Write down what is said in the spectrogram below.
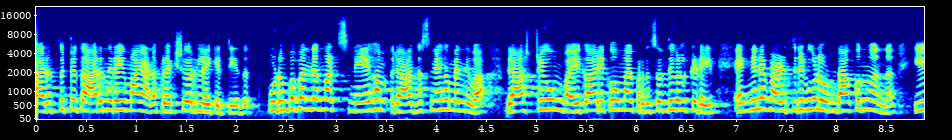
കരുത്തുറ്റ താരനിരയുമായാണ് പ്രേക്ഷകരിലേക്ക് എത്തിയത്. കുടുംബ ബന്ധങ്ങൾ സ്നേഹം രാജ്യസ്നേഹം എന്നിവ രാഷ്ട്രീയവും വൈകാരികവുമായ പ്രതിസന്ധികൾക്കിടയിൽ എങ്ങനെ വഴിത്തിരിവുകൾ ഉണ്ടാക്കുന്നുവെന്ന് ഈ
